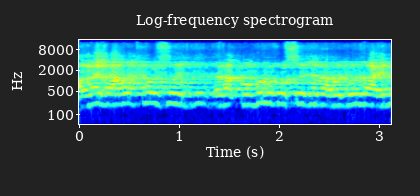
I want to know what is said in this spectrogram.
আল্লাহ দাওয়াত করছে, যারা কবুল করছে, যারা আইন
